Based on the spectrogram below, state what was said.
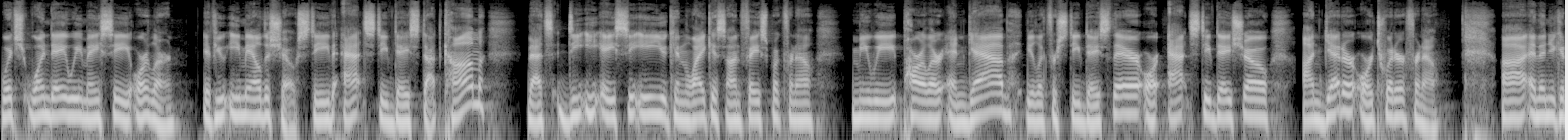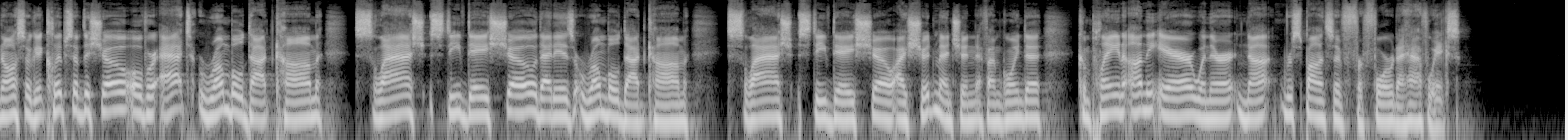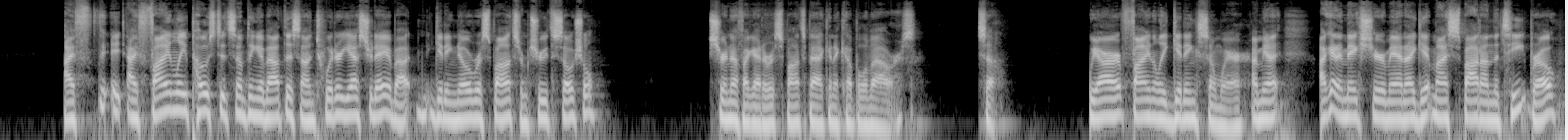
which one day we may see or learn if you email the show, steve at stevedeace.com. That's D E A C E. You can like us on Facebook for now, MeWe, Parler, and Gab. You look for Steve Deace there or at Steve Deace Show on Gettr or Twitter for now. Uh, and then you can also get clips of the show over at rumble.com slash Steve Deace Show. That is rumble.com slash Steve Deace Show. I should mention if I'm going to complain on the air when they're not responsive for four and a half weeks. I, I finally posted something about this on Twitter yesterday about getting no response from Truth Social. Sure enough, I got a response back in a couple of hours. So we are finally getting somewhere. I mean, I, I got to make sure, man, I get my spot on the teat, bro,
